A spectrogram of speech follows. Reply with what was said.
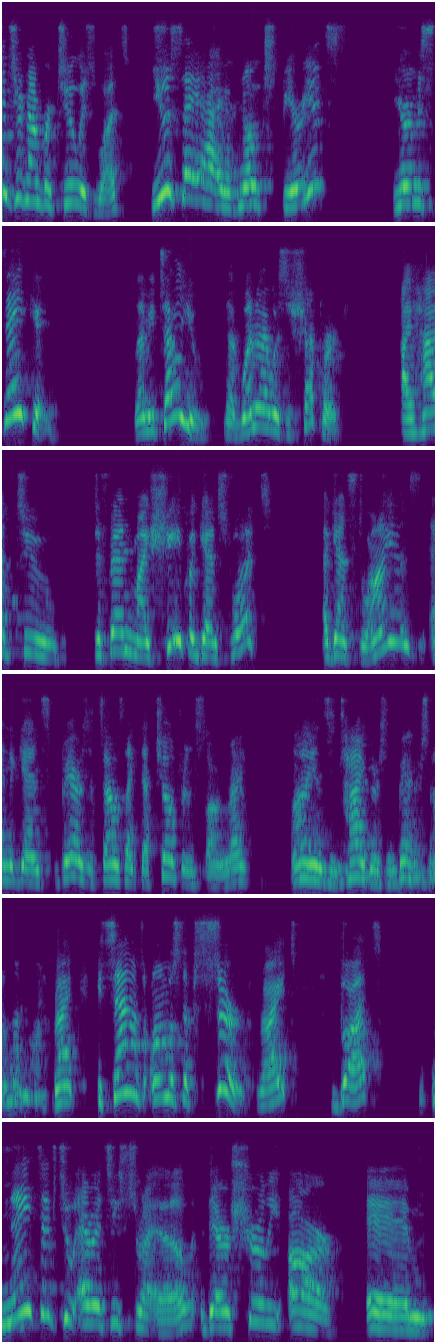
Answer number two is what? You say I have no experience. You're mistaken. Let me tell you that when I was a shepherd, I had to defend my sheep against what? Against lions and against bears. It sounds like that children's song, right? Lions and tigers and bears, right? It sounds almost absurd, right? But native to Eretz Israel, there surely are um,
